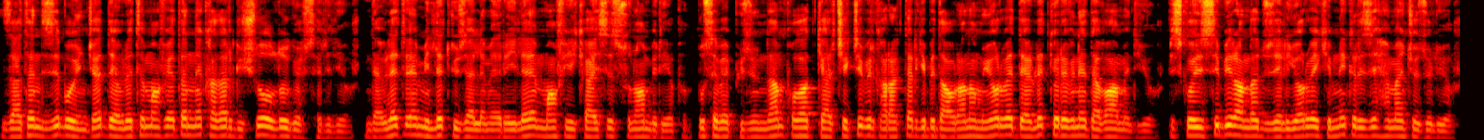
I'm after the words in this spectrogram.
Zaten dizi boyunca devletin mafyadan ne kadar güçlü olduğu gösteriliyor. Devlet ve millet güzellemeleriyle mafya hikayesi sunan bir yapım. Bu sebep yüzünden Polat gerçekçi bir karakter gibi davranamıyor ve devlet görevine devam ediyor. Psikolojisi bir anda düzeliyor ve kimlik krizi hemen çözülüyor.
